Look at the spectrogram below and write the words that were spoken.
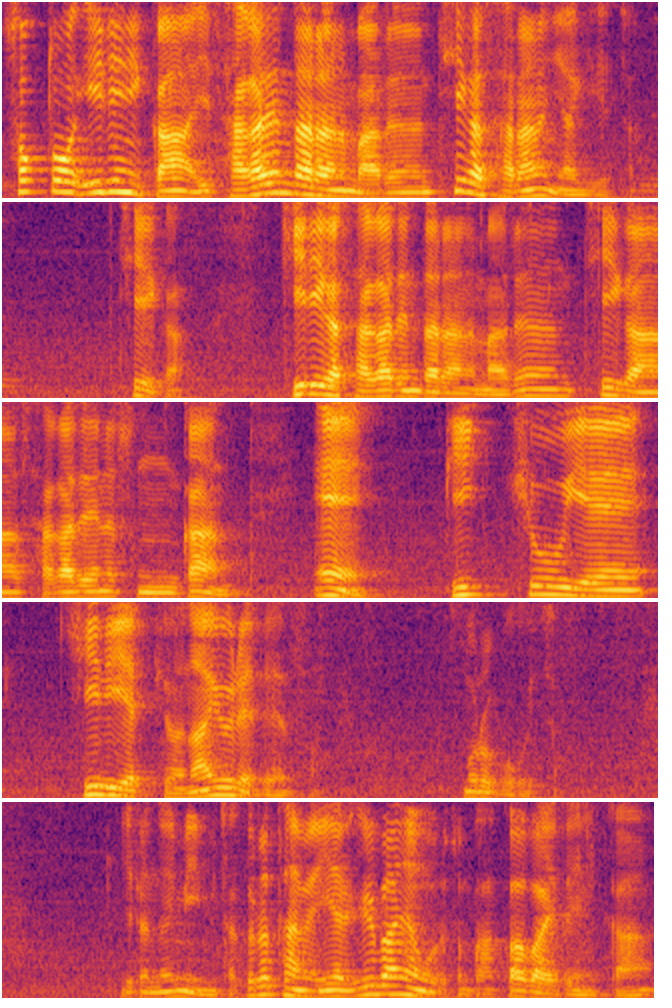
속도가 1이니까 이 4가 된다라는 말은 T가 4라는 이야기겠죠. T가 길이가 4가 된다라는 말은 T가 4가 되는 순간에 BQ의 길이의 변화율에 대해서 물어보고 있죠. 이런 의미입니다. 그렇다면 얘를 일반형으로 좀 바꿔봐야 되니까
